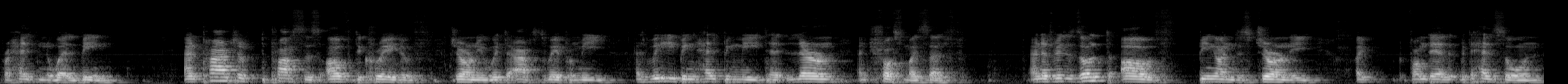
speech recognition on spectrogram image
for health and well-being. And part of the process of the creative journey with the Artist's Way for me has really been helping me to learn and trust myself. And as a result of being on this journey, I, from the, with the Health Zone,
